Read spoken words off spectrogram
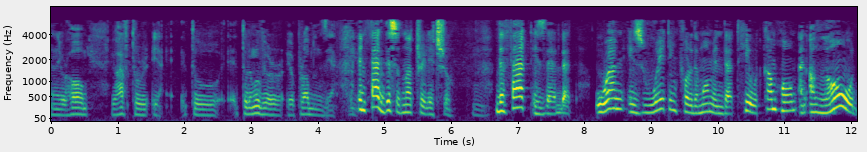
in your home, you have to yeah, to to remove your, your problems. Yeah. In fact, this is not really true. Hmm. The fact is that, that one is waiting for the moment that he would come home and unload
